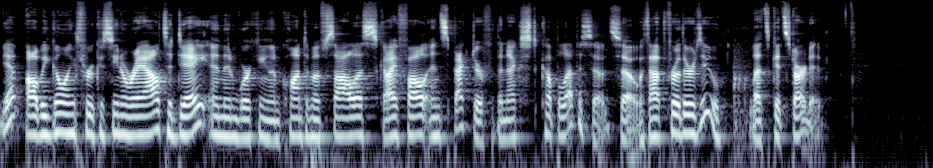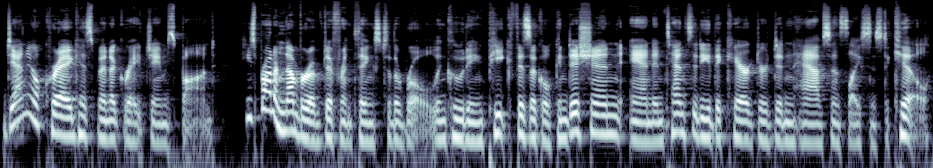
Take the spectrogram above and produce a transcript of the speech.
yep, I'll be going through Casino Royale today and then working on Quantum of Solace, Skyfall, and Spectre for the next couple episodes. So, without further ado, let's get started. Daniel Craig has been a great James Bond. He's brought a number of different things to the role, including peak physical condition and intensity the character didn't have since Licence to Kill,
